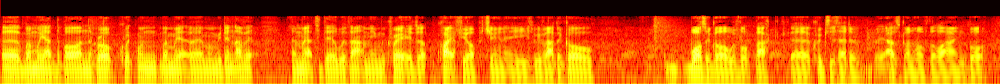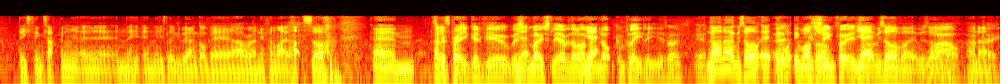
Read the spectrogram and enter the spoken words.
uh, when we had the ball, and they broke quick when when we uh, when we didn't have it, and we had to deal with that. I mean, we created uh, quite a few opportunities. We've had a goal, was a goal. We've looked back, uh, Quiggs' header has gone over the line, but. These things happen in, in, the, in these leagues. We haven't got VAR or anything like that, so um, so Had a pretty good view. It was Yeah. mostly over the line, Yeah. but not completely. Yeah. No, no, it was over. It, it, Uh, it was You've seen over. footage? Yeah, it was over. It was wow, over. Know. okay.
